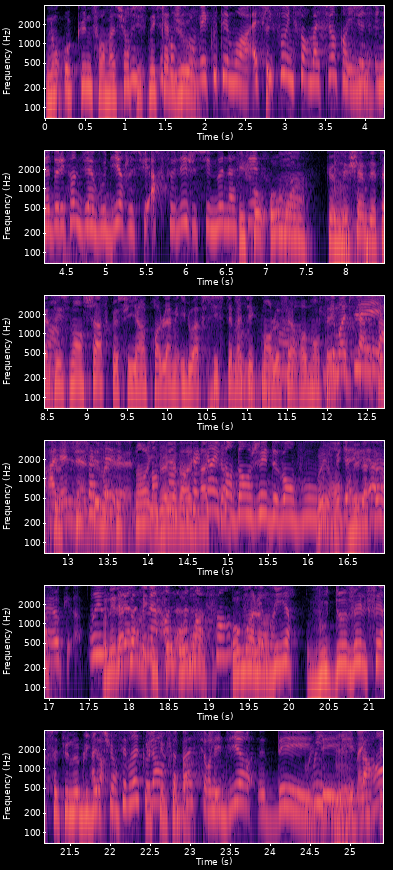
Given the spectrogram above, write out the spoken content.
n'ont aucune formation si ce n'est quatre jours. Mais écoutez-moi, est-ce qu'il faut une formation quand une, une, adolescente vient vous dire je suis harcelée, je suis menacée Il faut au moins que ces chefs d'établissement savent que s'il y a un problème, ils doivent systématiquement le faire remonter. Excusez-moi de faire le parallèle. Systématiquement, il doit y avoir une réaction. quelqu'un est en danger devant vous, oui, on, est d'accord. Euh, oui, on est d'accord, mais il faut au moins, au moins leur dire, vous devez le faire, c'est une obligation. C'est vrai que là, on se base sur les dires des, des, parents.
